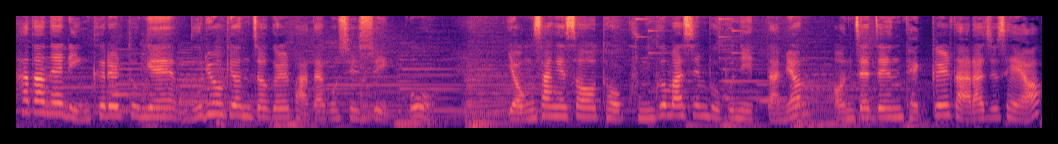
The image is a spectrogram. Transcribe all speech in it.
하단의 링크를 통해 무료 견적을 받아보실 수 있고 영상에서 더 궁금하신 부분이 있다면 언제든 댓글 달아주세요.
